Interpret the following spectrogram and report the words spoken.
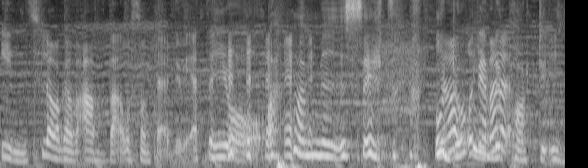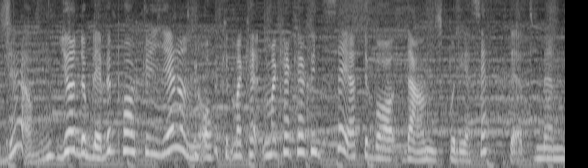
inslag av ABBA och sånt där du vet. Ja, vad mysigt! Och Ja, då och det blev det, var- party igen. Ja, då blev det party igen och man kan, man kan kanske inte säga att det var dans på det sättet, men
